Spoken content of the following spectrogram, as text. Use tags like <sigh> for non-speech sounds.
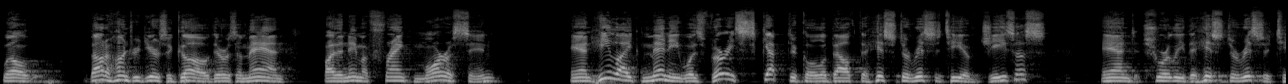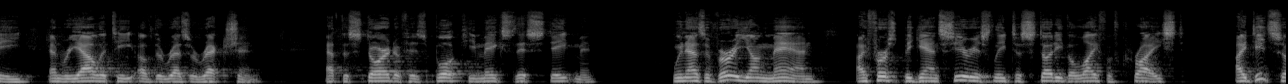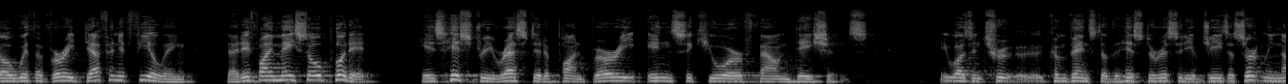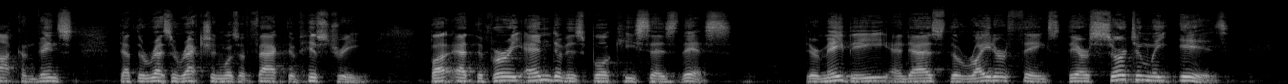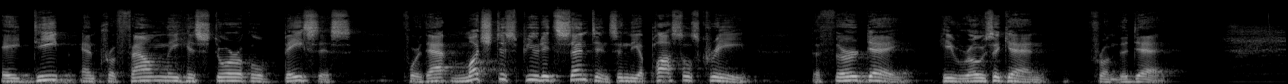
Well, about a 100 years ago, there was a man by the name of Frank Morison, and he, like many, was very skeptical about the historicity of Jesus and surely the historicity and reality of the resurrection. At the start of his book, he makes this statement When, as a very young man, I first began seriously to study the life of Christ, I did so with a very definite feeling that, if I may so put it, his history rested upon very insecure foundations. He wasn't true, uh, convinced of the historicity of Jesus, certainly not convinced that the resurrection was a fact of history. But at the very end of his book, he says this There may be, and as the writer thinks, there certainly is a deep and profoundly historical basis for that much disputed sentence in the Apostles' Creed the third day, he rose again from the dead.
